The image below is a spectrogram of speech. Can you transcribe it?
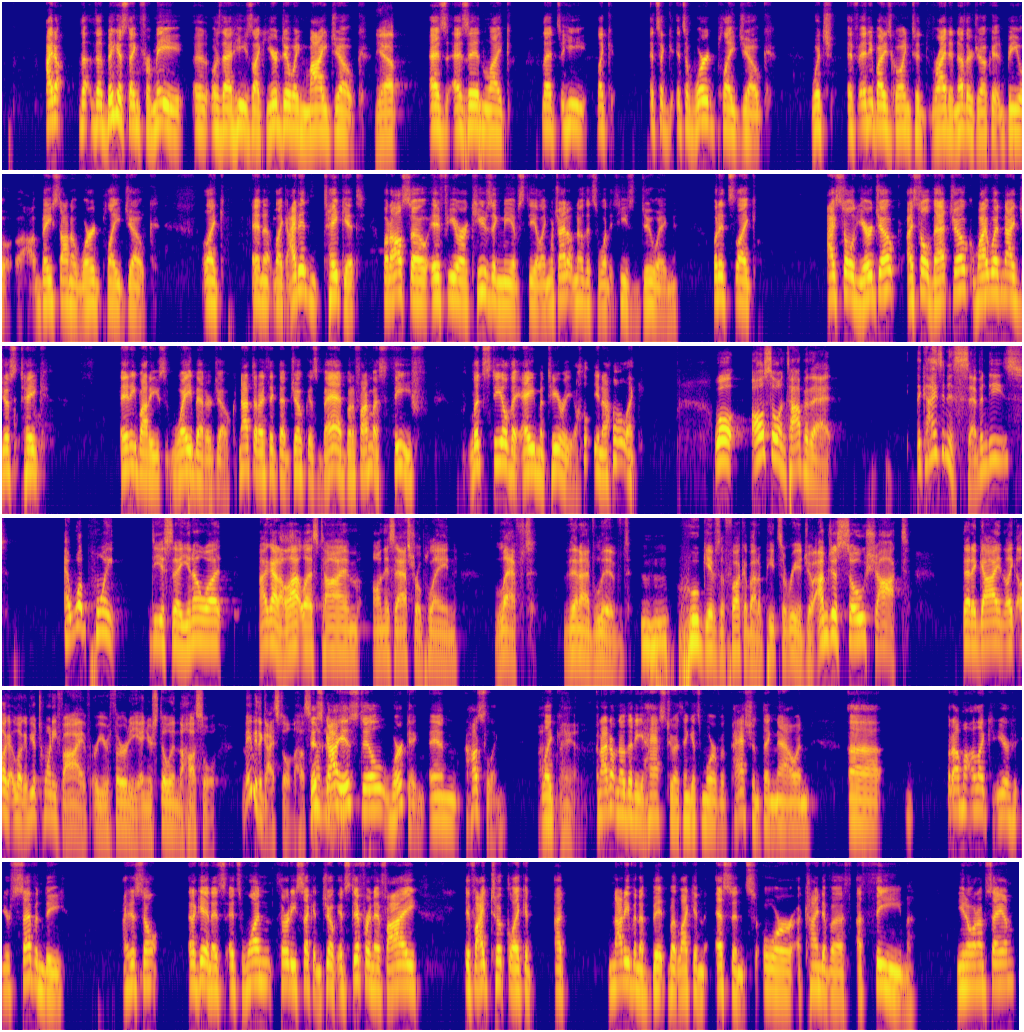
I don't. The the biggest thing for me uh, was that he's like, "You're doing my joke," Yep. as as in like that he like it's a it's a wordplay joke, which if anybody's going to write another joke, it'd be uh, based on a wordplay joke, like and uh, like I didn't take it, but also if you're accusing me of stealing, which I don't know that's what he's doing, but it's like I stole your joke. I stole that joke. Why wouldn't I just take anybody's way better joke? Not that I think that joke is bad, but if I'm a thief, let's steal the A material, you know? Like, Well, also on top of that, the guy's in his 70s. At what point do you say, you know what? I got a lot less time on this astral plane left than I've lived. Who gives a fuck about a pizzeria joke? I'm just so shocked that a guy like okay, look, if you're 25 or you're 30 and you're still in the hustle, maybe the guy's still in the hustle. This guy is still working and hustling. Oh, like- man. and I don't know that he has to. I think it's more of a passion thing now. And uh but I'm uh, like you're you're 70. I just don't again it's it's one 30 second joke. It's different if I if I took like a a not even a bit, but like an essence or a kind of a, a theme. You know what I'm saying?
